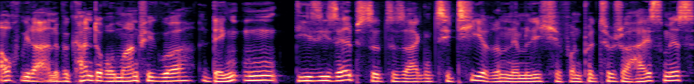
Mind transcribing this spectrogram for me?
auch wieder eine bekannte Romanfigur denken, die Sie selbst sozusagen zitieren, nämlich von Patricia Highsmith,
